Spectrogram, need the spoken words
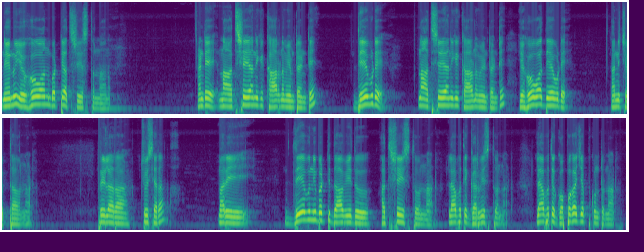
నేను యహోవాను బట్టి అతిశయిస్తున్నాను. అంటే నా అతిశయానికి కారణం ఏమిటంటే దేవుడే నా అతిశయానికి కారణం ఏంటంటే యహోవా దేవుడే అని చెప్తా ఉన్నాడు. ప్రియులారా చూసారా మరి దేవుని బట్టి దావీదు అతిశయిస్తూ ఉన్నాడు లేకపోతే గర్విస్తున్నాడు లేకపోతే గొప్పగా చెప్పుకుంటున్నాడు.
